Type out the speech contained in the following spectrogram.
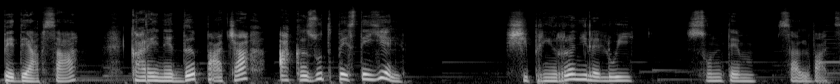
Pedeapsa, care ne dă pacea, a căzut peste El și prin rănile Lui suntem salvați.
